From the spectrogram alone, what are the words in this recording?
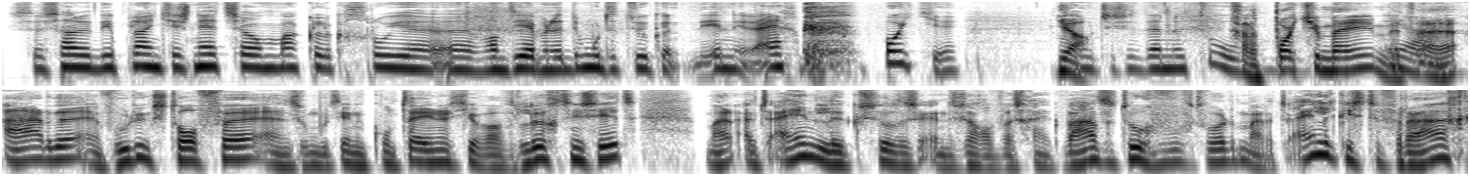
Ze zouden die plantjes net zo makkelijk groeien. want die, hebben, die moeten natuurlijk in hun eigen potje. Ja. Moeten ze daar naartoe? gaat een potje mee met Ja. eh, aarde en voedingsstoffen. En ze moeten in een containertje waar wat lucht in zit. Maar uiteindelijk zullen ze, en er zal waarschijnlijk water toegevoegd worden. Maar uiteindelijk is de vraag:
